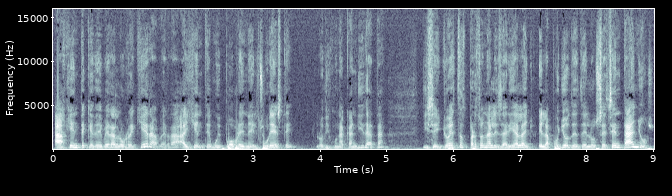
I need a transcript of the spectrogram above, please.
a gente que de veras lo requiera, ¿verdad? Hay gente muy pobre en el sureste, lo dijo una candidata, dice, yo a estas personas les daría el apoyo desde los 60 años.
